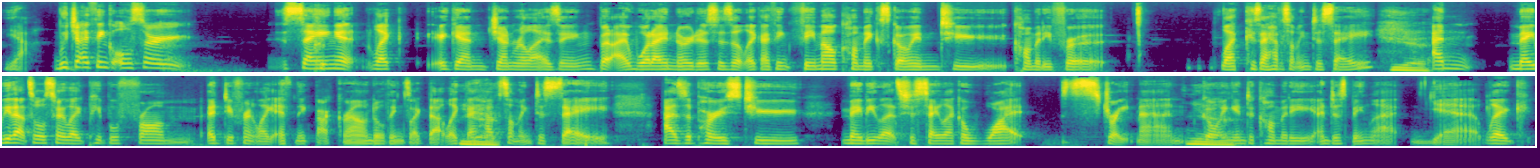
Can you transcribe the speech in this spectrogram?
Yeah. Which I think also saying it like again generalizing, but I what I notice is that like I think female comics go into comedy for like cuz they have something to say. Yeah. And maybe that's also like people from a different like ethnic background or things like that. Like they Yeah. have something to say as opposed to maybe let's just say like a white straight man Yeah. going into comedy and just being like, yeah, like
